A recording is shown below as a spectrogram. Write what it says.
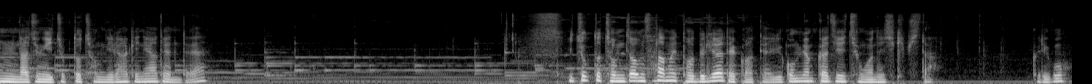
음 나중에 이쪽도 정리를 하긴 해야 되는데 이쪽도 점점 사람을 더 늘려야 될 것 같아요. 7명까지 증원을 시킵시다. 그리고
